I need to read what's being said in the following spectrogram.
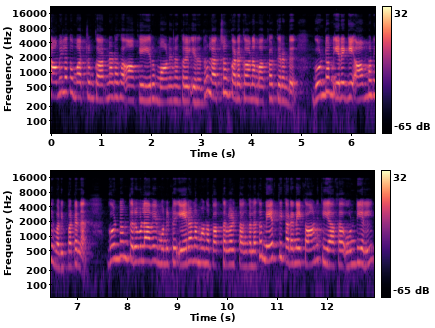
தமிழகம் மற்றும் கர்நாடகா ஆகிய இரு மாநிலங்களில் இருந்து லட்சம் கணக்கான மக்கள் திரண்டு குண்டம் இறங்கி அம்மனை வழிபட்டனர். குண்டம் திருவிழாவை முன்னிட்டு ஏராளமான பக்தர்கள் தங்களது நேர்த்தி கடனை காணிக்கையாக உண்டியலில்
